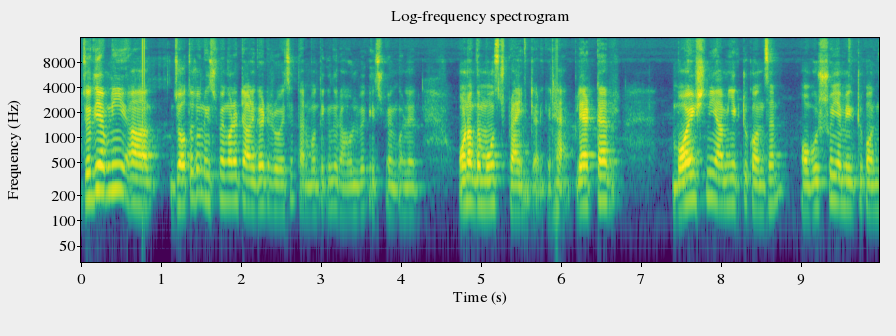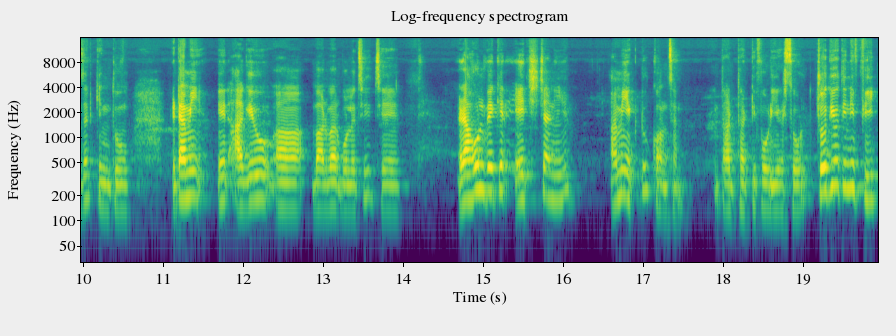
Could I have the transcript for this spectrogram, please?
যদি আপনি যতজন ইস্ট বেঙ্গলের টার্গেটে রয়েছে, তার মধ্যে কিন্তু রাহুল বেক ইস্ট বেঙ্গলের one of the most prime target হ্যাঁ প্লেয়ারটার বয়স নিয়ে আমি একটু কনসার্ন অবশ্যই আমি একটু কনসার্ন কিন্তু এটা আমি এর আগেও বারবার বলেছি যে রাহুল বেকের এজটা নিয়ে আমি একটু কনসার্ন তার থার্টি ফোর ইয়ার্স ওল্ড যদিও তিনি ফিট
